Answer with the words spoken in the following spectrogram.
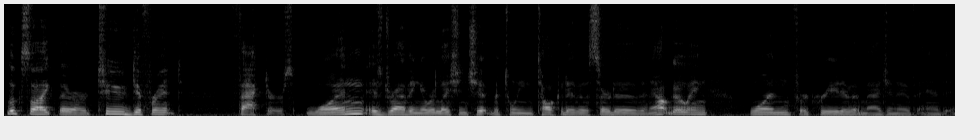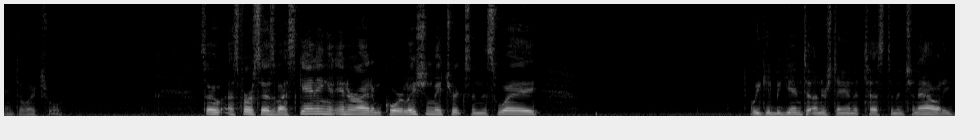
looks like there are two different factors. One is driving a relationship between talkative, assertive, and outgoing, one for creative, imaginative, and intellectual. So, as Furr says, by scanning an inter item correlation matrix in this way, we could begin to understand a test dimensionality.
